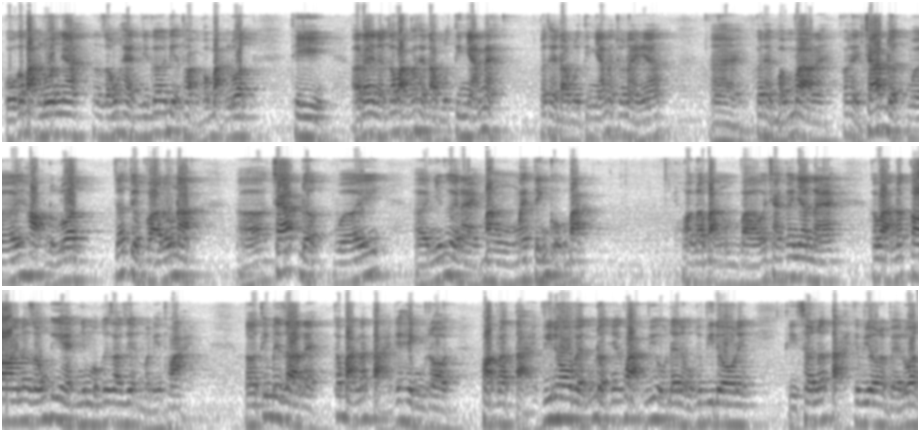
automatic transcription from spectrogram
của các bạn luôn nha nó giống hệt như cái điện thoại của bạn luôn. Thì ở đây là các bạn có thể đọc được tin nhắn này có thể đọc được tin nhắn ở chỗ này nhá. Này, có thể bấm vào này có thể chat được với họ được luôn. Rất tuyệt vời đúng không nào? Đó, chat được với uh, những người này bằng máy tính của các bạn. Hoặc là bạn vào cái trang cá nhân này các bạn nó coi nó giống y hệt như một cái giao diện bằng điện thoại rồi thì bây giờ này các bạn đã tải cái hình rồi hoặc là tải video về cũng được nha các bạn. Ví dụ đây là một cái video đi thì Sơn nó tải cái video này về luôn.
